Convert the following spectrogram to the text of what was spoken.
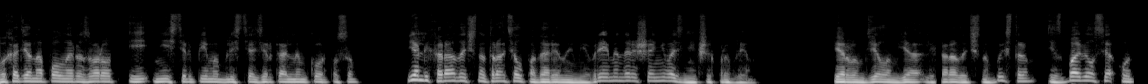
выходя на полный разворот и нестерпимо блестя зеркальным корпусом, я лихорадочно тратил подаренное мне время на решение возникших проблем. Первым делом я лихорадочно быстро избавился от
